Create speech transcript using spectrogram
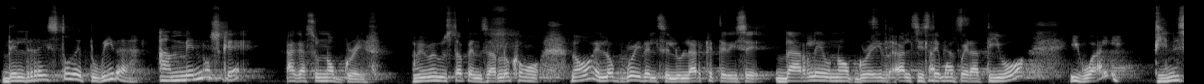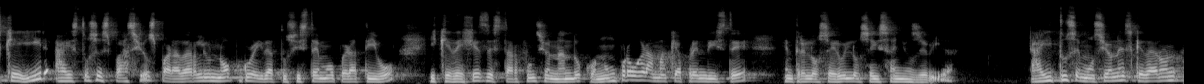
del resto de tu vida, a menos que hagas un upgrade. A mí me gusta pensarlo como, ¿no? El upgrade del celular que te dice darle un upgrade al sistema operativo, igual. Tienes que ir a estos espacios para darle un upgrade a tu sistema operativo y que dejes de estar funcionando con un programa que aprendiste entre los 0 y los 6 años de vida. Ahí tus emociones quedaron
